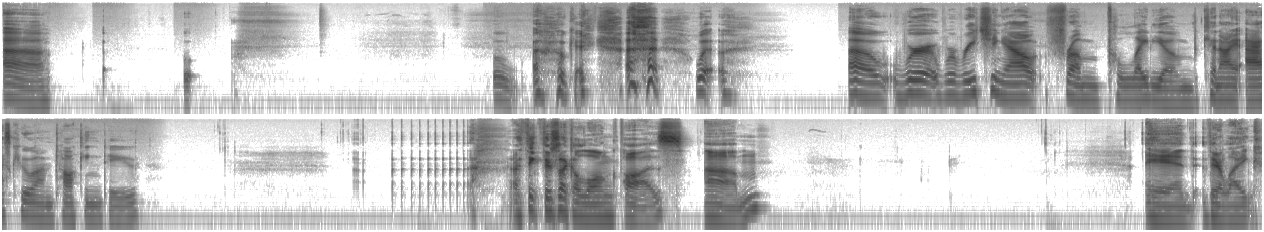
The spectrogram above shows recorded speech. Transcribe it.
Yeah. Oh, okay. what? Uh, we're we're reaching out from Palladium. Can I ask who I'm talking to? I think there's like a long pause. Um and they're like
